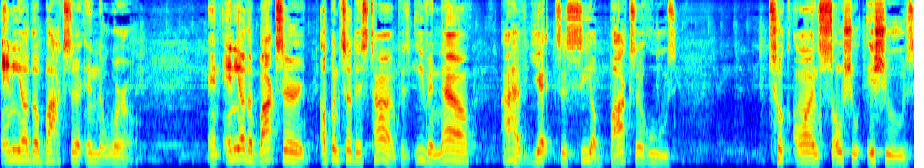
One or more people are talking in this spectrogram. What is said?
any other boxer in the world. And any other boxer up until this time, because even now, I have yet to see a boxer who's took on social issues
